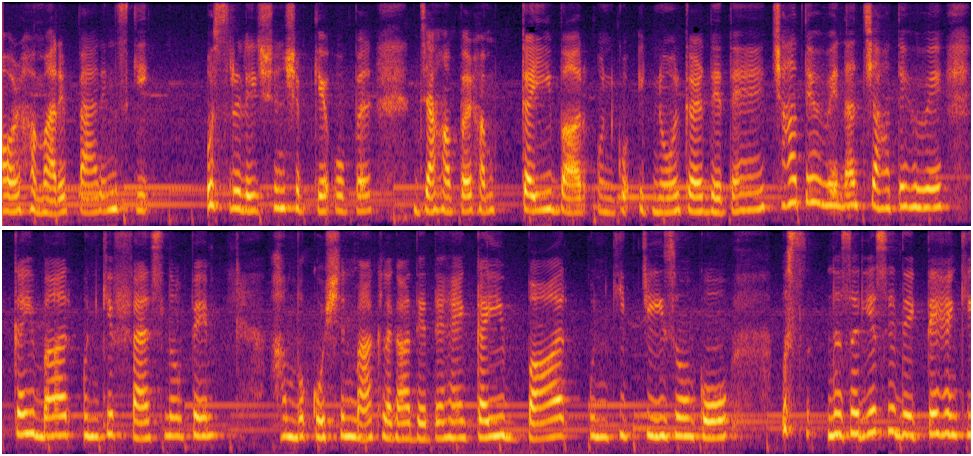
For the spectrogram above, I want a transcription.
और हमारे पेरेंट्स की उस रिलेशनशिप के ऊपर, जहाँ पर हम कई बार उनको इग्नोर कर देते हैं। चाहते हुए ना चाहते हुए, कई बार उनके फ़ैसलों पे हम वो क्वेश्चन मार्क लगा देते हैं। कई बार उनकी चीज़ों को उस नज़रिए से देखते हैं कि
